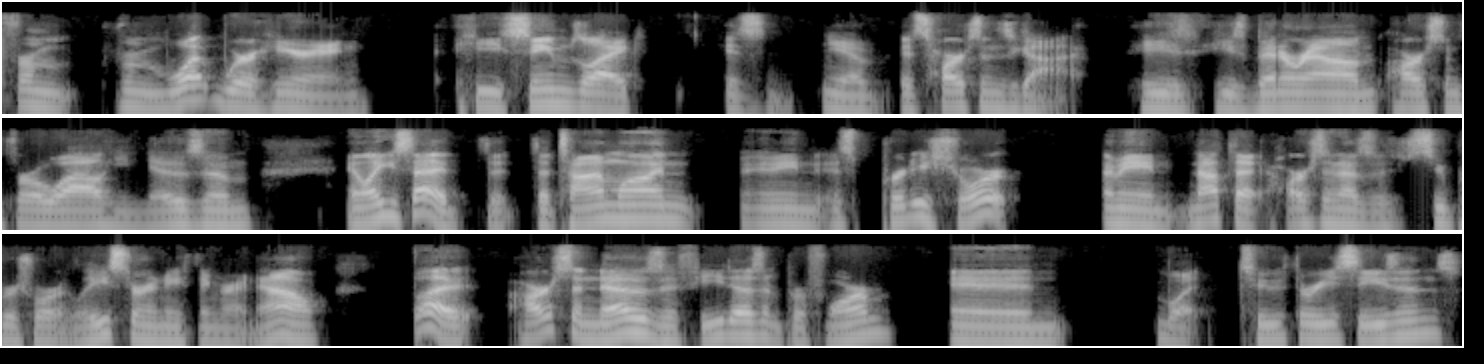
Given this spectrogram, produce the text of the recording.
from from what we're hearing, he seems like is you know it's Harsin's guy. He's he's been around Harsin for a while. He knows him and like you said, the, the timeline, I mean, is pretty short. I mean, not that Harsin has a super short lease or anything right now, but Harsin knows if he doesn't perform in what two, three seasons,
